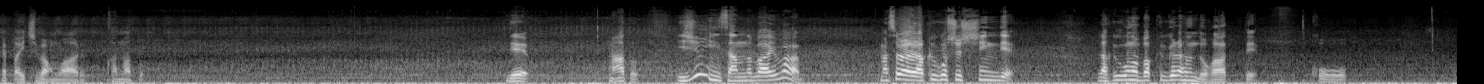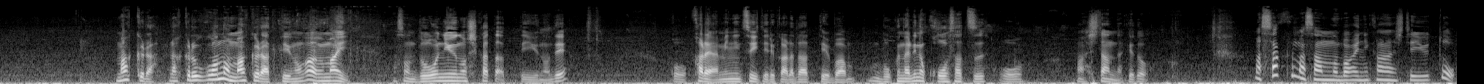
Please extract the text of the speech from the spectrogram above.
やっぱ一番はあるかなと。で、まあ、あと伊集院さんの場合は、まあ、それは落語出身で落語のバックグラウンドがあってこう枕落語の枕っていうのがうまいその導入の仕方っていうのでこう彼は身についてるからだっていう僕なりの考察を、まあ、したんだけど、まあ、佐久間さんの場合に関して言うと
